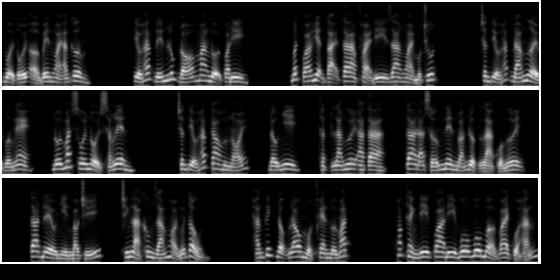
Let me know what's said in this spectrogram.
buổi tối ở bên ngoài ăn cơm. Tiểu Hắc đến lúc đó mang đội qua đi. Bất quá hiện tại ta phải đi ra ngoài một chút. Trần Tiểu Hắc đám người vừa nghe, đôi mắt sôi nổi sáng lên. Trần Tiểu Hắc cao hứng nói, đầu nhi, thật là ngươi a ta, ta đã sớm nên đoán được là của ngươi. Ta đều nhìn báo chí, chính là không dám hỏi Nguyễn Tổng. Hắn kích động lau một phen đôi mắt. Hoắc Thành đi qua đi vô vô bở vai của hắn.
